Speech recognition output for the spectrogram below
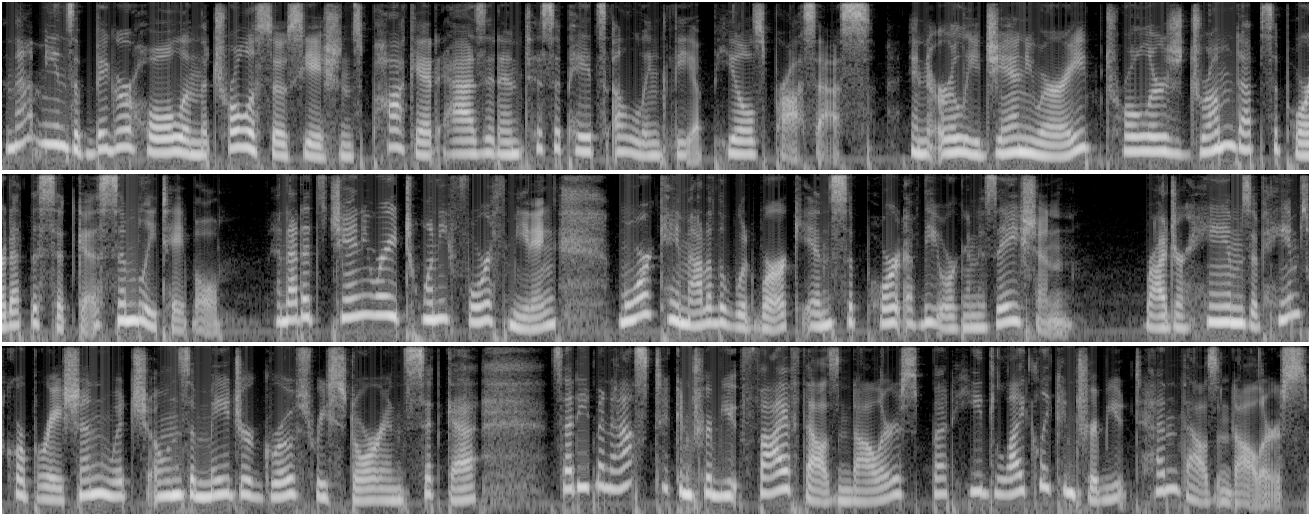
And that means a bigger hole in the Troll Association's pocket as it anticipates a lengthy appeals process. In early January, trollers drummed up support at the Sitka Assembly table. And at its January 24th meeting, more came out of the woodwork in support of the organization. Roger Hames of Hames Corporation, which owns a major grocery store in Sitka, said he'd been asked to contribute $5,000, but he'd likely contribute $10,000.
